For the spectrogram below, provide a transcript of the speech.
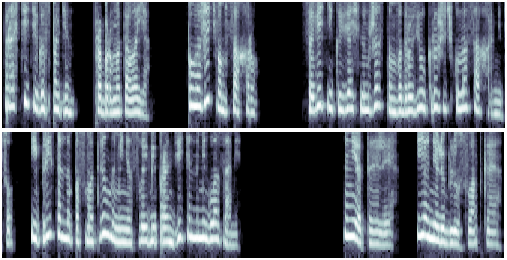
«Простите, господин», – пробормотала я. «Положить вам сахару?» Советник изящным жестом водрузил крышечку на сахарницу и пристально посмотрел на меня своими пронзительными глазами. «Нет, Элли, я не люблю сладкое».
